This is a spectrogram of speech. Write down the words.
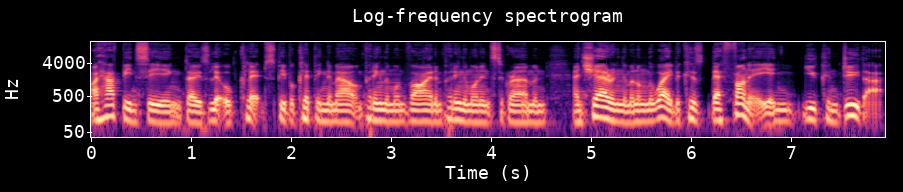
I have been seeing those little clips, people clipping them out and putting them on Vine and putting them on Instagram and, and sharing them along the way because they're funny and you can do that.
